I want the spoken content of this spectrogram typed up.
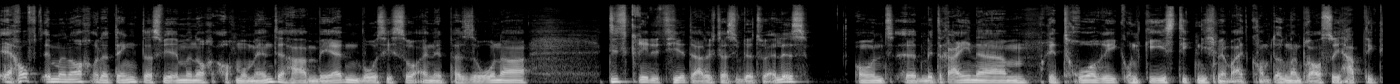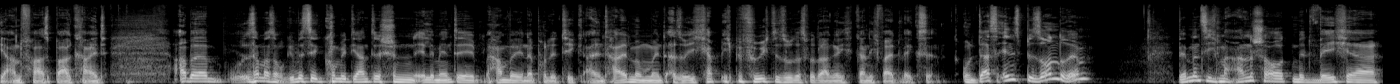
er hofft immer noch oder denkt, dass wir immer noch auch Momente haben werden, wo sich so eine Persona diskreditiert dadurch, dass sie virtuell ist und äh, mit reiner Rhetorik und Gestik nicht mehr weit kommt. Irgendwann brauchst du die Haptik, die Anfassbarkeit. Aber sagen wir so, gewisse komödiantischen Elemente haben wir in der Politik allenthalben im Moment. Also ich, hab, ich befürchte so, dass wir da gar nicht, gar nicht weit weg sind. Und das insbesondere, wenn man sich mal anschaut, mit welcher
